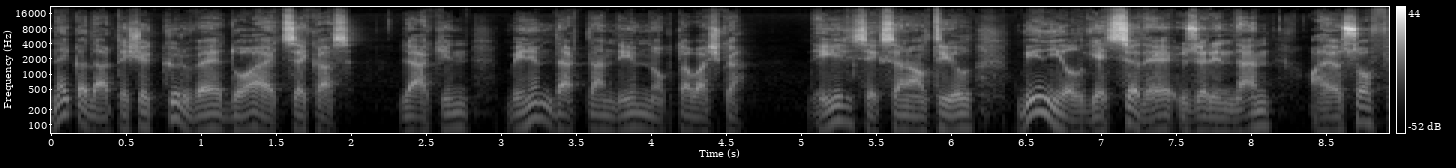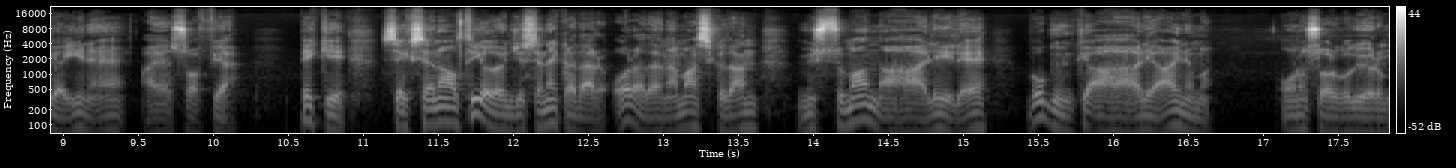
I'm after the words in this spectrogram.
ne kadar teşekkür ve dua etsek az. Lakin benim dertlendiğim nokta başka. Değil 86 yıl, 1000 yıl geçse de üzerinden Ayasofya yine Ayasofya. Peki 86 yıl öncesine kadar orada namaz kılan Müslüman ahaliyle bugünkü ahali aynı mı? Onu sorguluyorum.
